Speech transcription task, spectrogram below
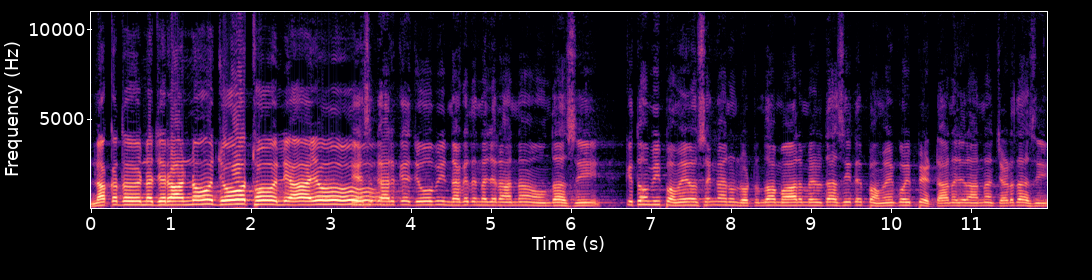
ਨਕਦ ਨਜਰਾਨੋ ਜੋ ਥੋ ਲਿਆਇਓ। ਇਸ ਕਰਕੇ ਜੋ ਵੀ ਨਗਦ ਨਜ਼ਰਾਨਾ ਆਉਂਦਾ ਸੀ ਕਿਤੋਂ ਵੀ ਭਵੇਂ ਉਹ ਸਿੰਘਾਂ ਨੂੰ ਲੁੱਟਣ ਦਾ ਮਾਲ ਮਿਲਦਾ ਸੀ ਤੇ ਭਵੇਂ ਕੋਈ ਭੇਟਾ ਨਜ਼ਰਾਨਾ ਚੜਦਾ ਸੀ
